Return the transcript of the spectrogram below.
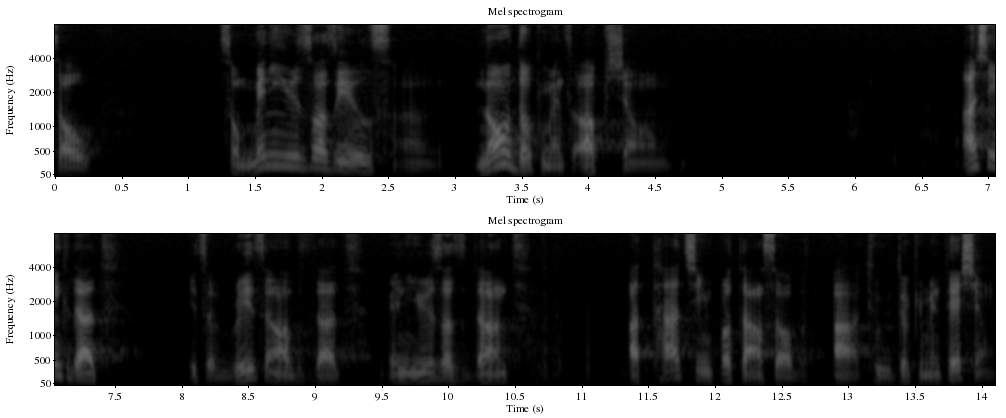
So, so many users use uh, no documents option. I think that it's a reason of that many users don't attach importance of, uh, to documentation.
